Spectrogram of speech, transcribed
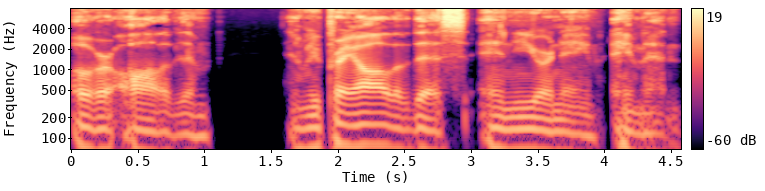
over all of them. And we pray all of this in your name. Amen.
